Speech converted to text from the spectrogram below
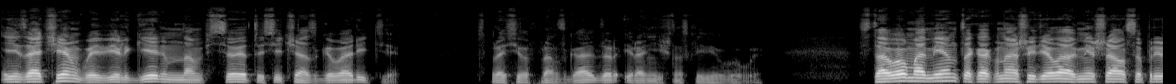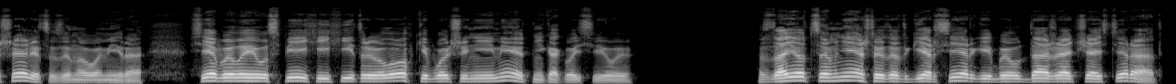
«И зачем вы, Вильгельм, нам все это сейчас говорите?» — спросил Франц Гальдер, иронично скривив губы. «С того момента, как в наши дела вмешался пришелец из иного мира, все былые успехи и хитрые уловки больше не имеют никакой силы. Сдается мне, что этот гер Сергий был даже отчасти рад,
